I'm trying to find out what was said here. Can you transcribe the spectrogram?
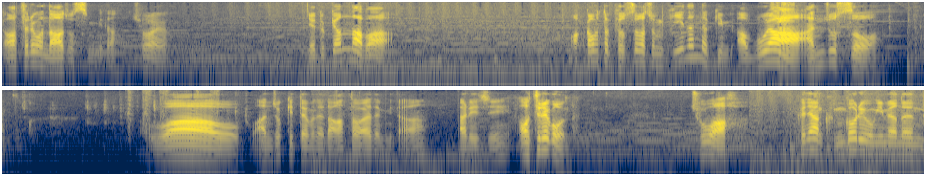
아 드래곤 나와줬습니다 좋아요 얘도 꼈나봐 아까부터 벼스가 좀 끼는 느낌 아 뭐야 안 줬어 와우 안 줬기 때문에 나갔다 와야 됩니다. 말이지. 어 드래곤. 좋아. 그냥 근거리용이면은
